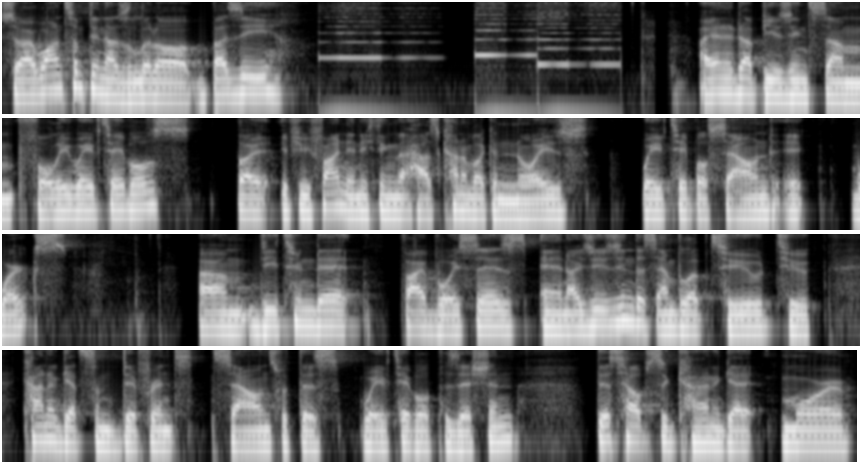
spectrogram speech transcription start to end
So I want something that was a little buzzy. I ended up using some Foley wavetables, but if you find anything that has kind of like a noise wavetable sound, it works. Um, detuned it, five voices, and I was using this envelope too to kind of get some different sounds with this wavetable position. This helps to kind of get more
